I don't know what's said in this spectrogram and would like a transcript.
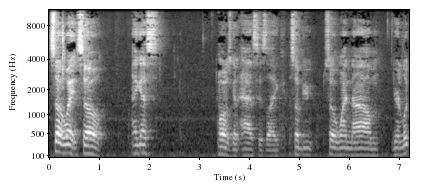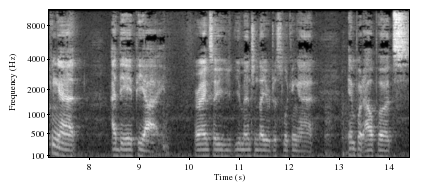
So wait, so I guess what I was gonna ask is like, so you, so when um, you're looking at at the API, right? So you, you mentioned that you were just looking at input outputs.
